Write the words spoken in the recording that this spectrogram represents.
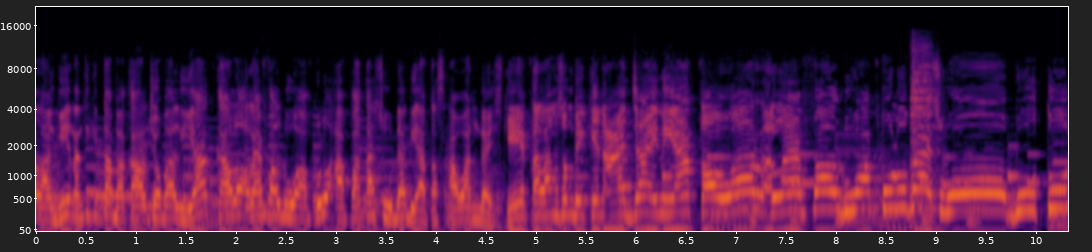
lagi. Nanti kita bakal coba lihat kalau level 20 apakah sudah di atas awan guys. Kita langsung bikin aja ini ya tower level 20 guys. Wow, butuh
